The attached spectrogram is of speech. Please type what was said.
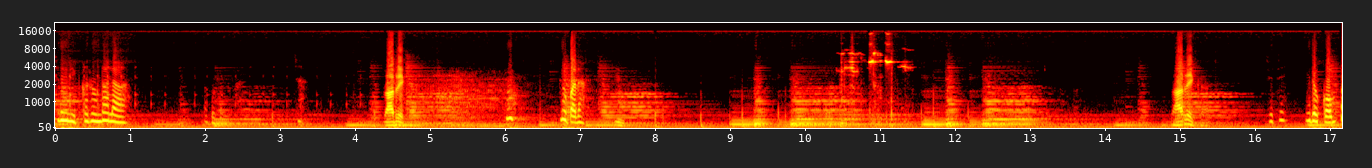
నుంచి నేను ఇక్కడ ఉండాలా? నువ్వు పద. ఇదో కొంప.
